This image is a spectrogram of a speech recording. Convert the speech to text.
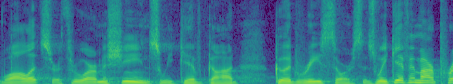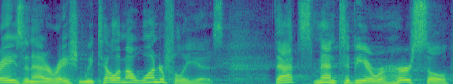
wallets or through our machines. We give God good resources. We give Him our praise and adoration. We tell Him how wonderful He is. That's meant to be a rehearsal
